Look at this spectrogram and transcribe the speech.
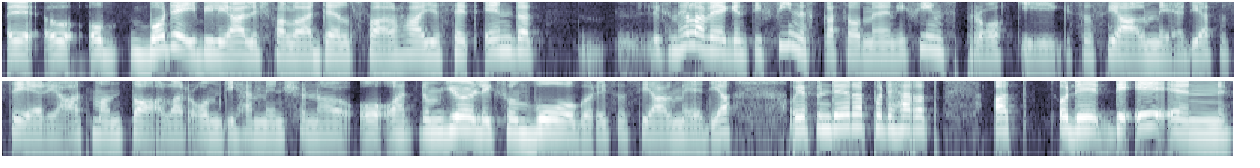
är, eh, och, och både i Billie Eilish fall och Adeles fall har jag sett ända liksom hela vägen till finska som en finskspråkig social media så ser jag att man talar om de här människorna och, och att de gör liksom vågor i social media. Och jag funderar på det här att, att och det, det är en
